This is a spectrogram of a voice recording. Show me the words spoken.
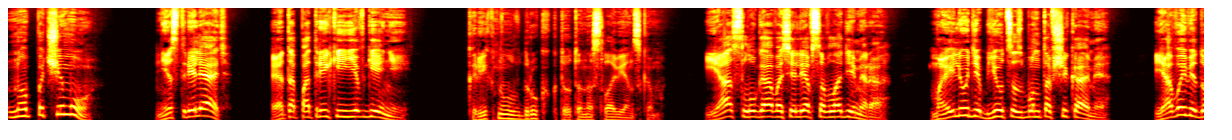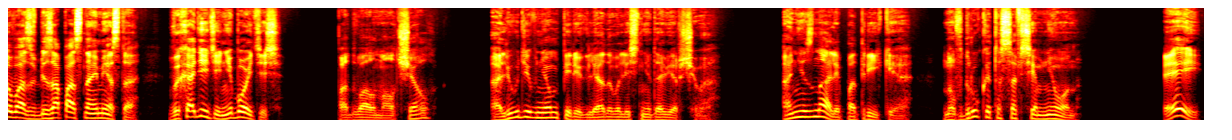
«Но почему?» «Не стрелять! Это Патрикий Евгений!» — крикнул вдруг кто-то на славянском. «Я слуга Василевса Владимира. Мои люди бьются с бунтовщиками. Я выведу вас в безопасное место. Выходите, не бойтесь!» Подвал молчал, а люди в нем переглядывались недоверчиво. Они знали Патрикия, но вдруг это совсем не он. «Эй!»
